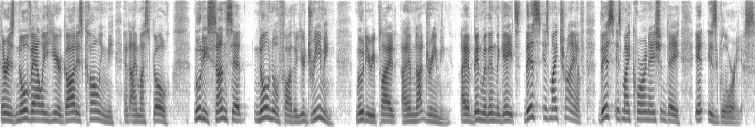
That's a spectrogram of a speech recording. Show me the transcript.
There is no valley here. God is calling me, and I must go. Moody's son said, No, no, father, you're dreaming. Moody replied, I am not dreaming. I have been within the gates. This is my triumph. This is my coronation day. It is glorious.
